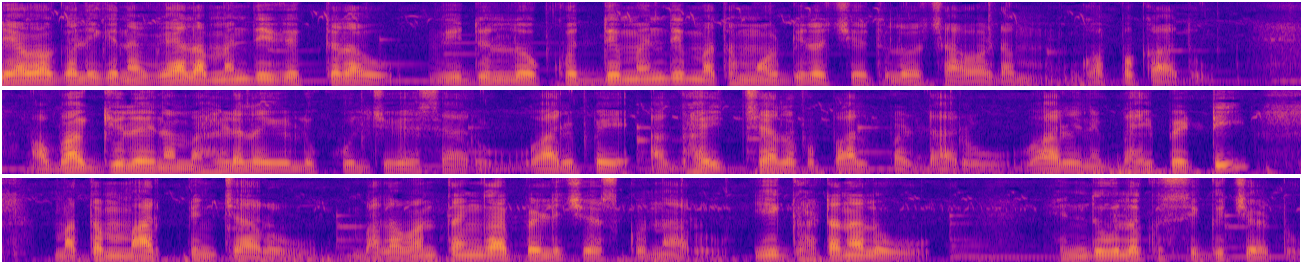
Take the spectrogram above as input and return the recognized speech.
చేవగలిగిన వేల మంది వ్యక్తుల వీధుల్లో కొద్ది మంది మతమౌఢ్యుల చేతిలో చావడం గొప్ప కాదు. అభాగ్యులైన మహిళల ఇళ్ళు కూల్చివేశారు. వారిపై అఘాయిత్యాలకు పాల్పడ్డారు. వారిని భయపెట్టి మతం మార్పించారు. బలవంతంగా పెళ్ళి చేసుకున్నారు. ఈ ఘటనలు హిందువులకు సిగ్గుచేటు.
